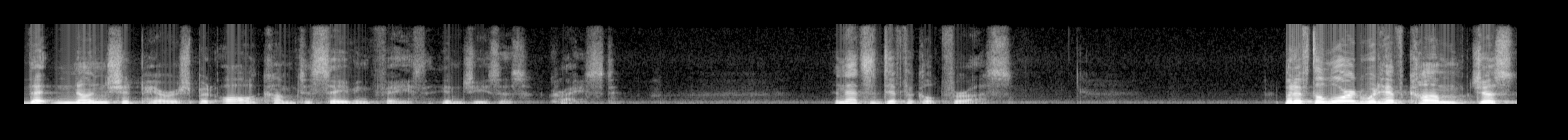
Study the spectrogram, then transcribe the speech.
that none should perish, but all come to saving faith in Jesus Christ. And that's difficult for us. But if the Lord would have come just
